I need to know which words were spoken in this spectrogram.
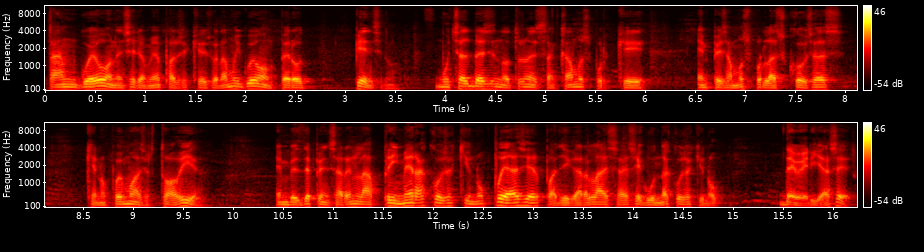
tan huevón, en serio, a mí me parece que suena muy huevón, pero piénsenlo, muchas veces nosotros nos estancamos porque empezamos por las cosas que no podemos hacer todavía, en vez de pensar en la primera cosa que uno puede hacer para llegar a la, esa segunda cosa que uno debería hacer.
